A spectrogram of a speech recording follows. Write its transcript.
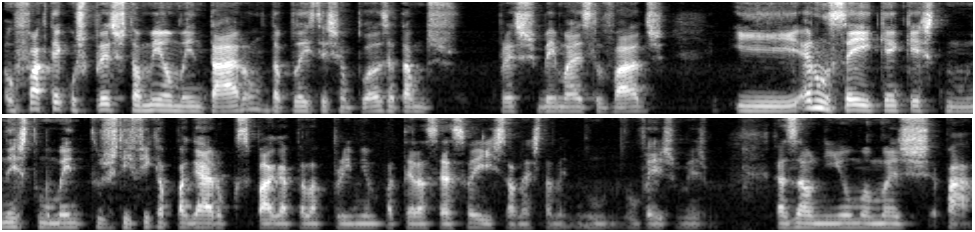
o facto é que os preços também aumentaram da PlayStation Plus, já estamos preços bem mais elevados. E eu não sei quem é que este, neste momento justifica pagar o que se paga pela Premium para ter acesso a isto, honestamente. Não, não vejo mesmo razão nenhuma, mas pá,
